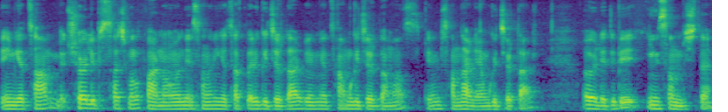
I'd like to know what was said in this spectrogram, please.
Benim yatağım şöyle bir saçmalık var. Normalde insanların yatakları gıcırdar. Benim yatağım gıcırdamaz. Benim sandalyem gıcırdar. Öyle de bir insanım işte.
